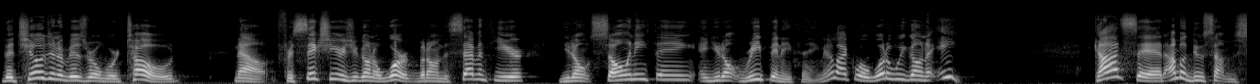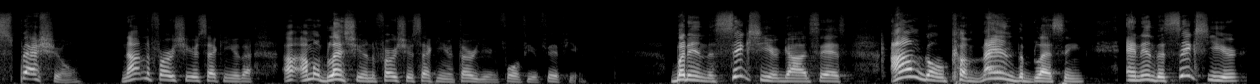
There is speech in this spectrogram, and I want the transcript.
the children of Israel were told, now, for six years you're going to work, but on the seventh year, you don't sow anything and you don't reap anything. They're like, well, what are we going to eat? God said, I'm going to do something special, not in the first year, second year. I'm going to bless you in the first year, second year, third year, fourth year, fifth year. But in the sixth year, God says, I'm going to command the blessing. And in the sixth year,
